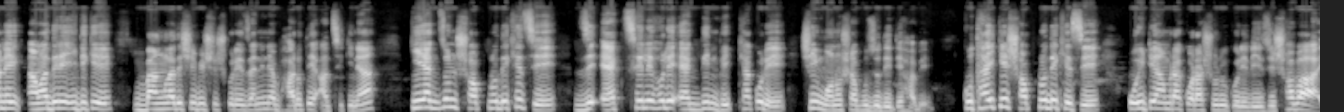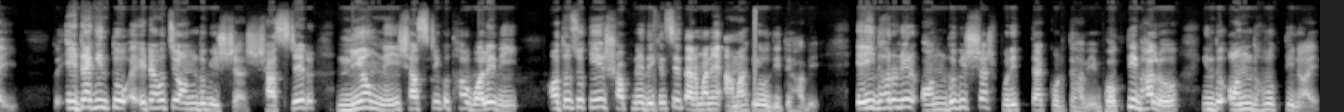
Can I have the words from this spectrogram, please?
মানে আমাদের এইদিকে বাংলাদেশে বিশেষ করে জানি না ভারতে আছে কিনা, কি একজন স্বপ্ন দেখেছে যে এক ছেলে হলে একদিন ভিক্ষা করে সেই মনসা পুজো দিতে হবে? কোথায় কে স্বপ্ন দেখেছে ওইটা আমরা করা শুরু করে দিয়েছি সবাই। এটা কিন্তু, এটা হচ্ছে অন্ধবিশ্বাস। শাস্ত্রের নিয়ম নেই, শাস্ত্রে কোথাও বলেনি, অথচ কে স্বপ্নে দেখেছে তার মানে আমাকেও দিতে হবে। এই ধরনের অন্ধবিশ্বাস পরিত্যাগ করতে হবে। ভক্তি ভালো, কিন্তু অন্ধভক্তি নয়।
